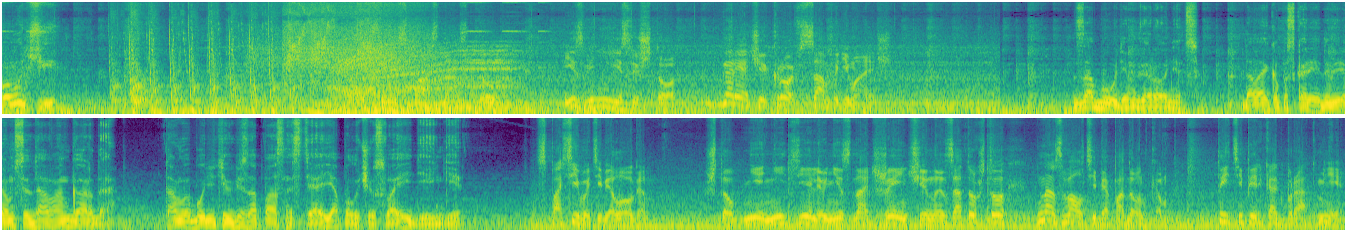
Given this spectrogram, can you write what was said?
Получи. Ты спас нас, друг. Извини, если что. Горячая кровь, сам понимаешь. Забудем, Веронец. Давай-ка поскорее доберемся до авангарда. Там вы будете в безопасности, а я получу свои деньги. Спасибо тебе, Логан. Чтоб мне неделю не знать женщины за то, что назвал тебя подонком. Ты теперь как брат мне.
